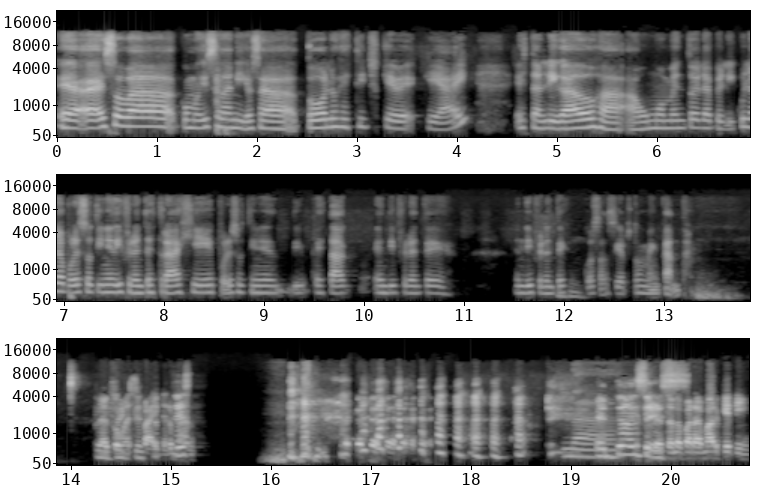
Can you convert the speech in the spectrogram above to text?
Eh, a eso va, como dice Dani, o sea, todos los Stitch que, que hay están ligados a, a un momento de la película, por eso tiene diferentes trajes, por eso tiene, está en diferentes, en diferentes cosas, ¿cierto? Me encanta. No como Perfecto. Spider-Man. Nah. Entonces, solo para marketing.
